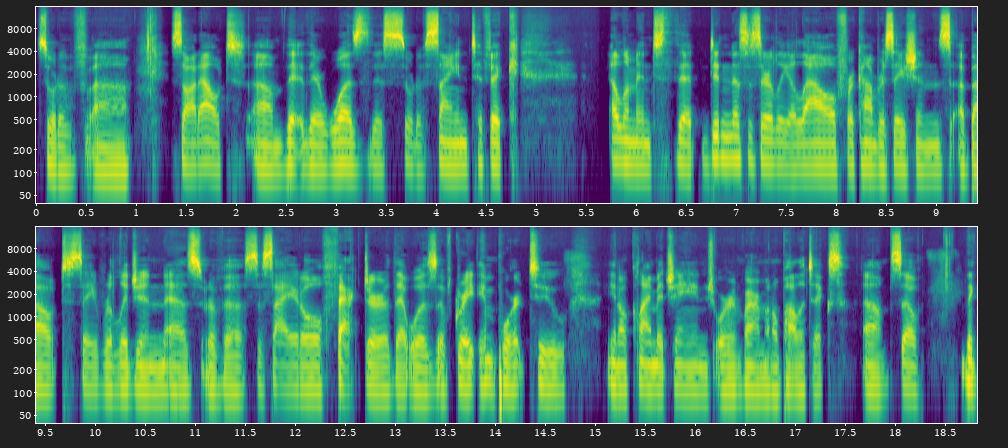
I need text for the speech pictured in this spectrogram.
sort of uh, sought out. Um, th- there was this sort of scientific element that didn't necessarily allow for conversations about, say, religion as sort of a societal factor that was of great import to, you know, climate change or environmental politics. Um, so the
